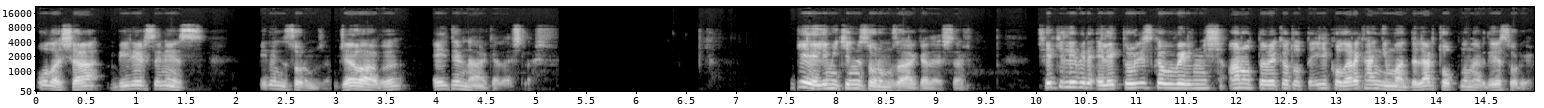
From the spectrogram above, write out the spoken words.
ulaşabilirsiniz. Birinci sorumuzun cevabı Edirne arkadaşlar. Gelelim ikinci sorumuza arkadaşlar. Şekilde bir elektroliz kabı verilmiş. Anotta ve katotta ilk olarak hangi maddeler toplanır diye soruyor.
